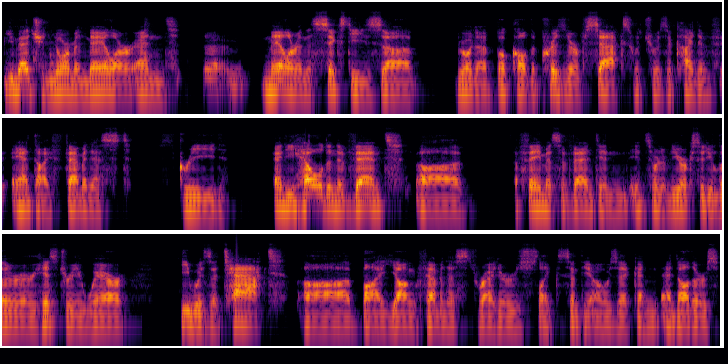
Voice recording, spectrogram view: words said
you mentioned Norman Mailer, and uh, Mailer in the 60s uh, wrote a book called The Prisoner of Sex, which was a kind of anti feminist screed. And he held an event, uh, a famous event in, in sort of New York City literary history, where he was attacked uh, by young feminist writers like Cynthia Ozick and, and others.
